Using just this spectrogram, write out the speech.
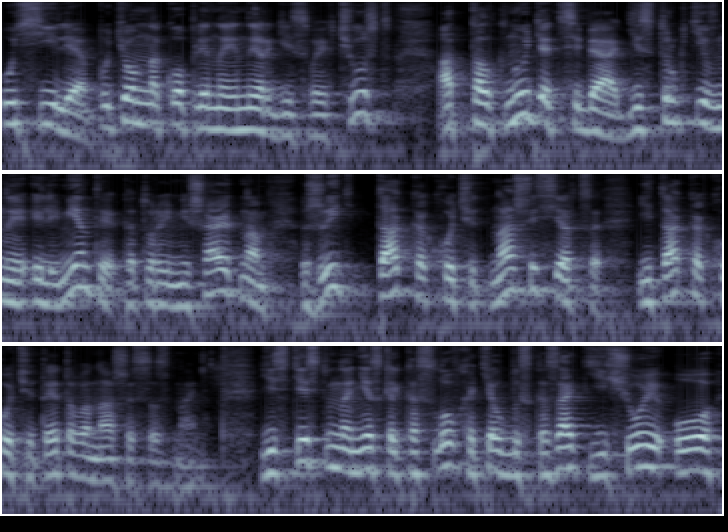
усилия путем накопленной энергии своих чувств оттолкнуть от себя деструктивные элементы, которые мешают нам жить так, как хочет наше сердце и так, как хочет этого наше сознание. Естественно, несколько слов хотел бы сказать еще и о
